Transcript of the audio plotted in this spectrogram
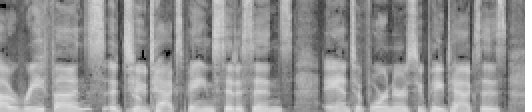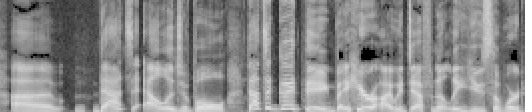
Uh, refunds uh, to yep. tax-paying citizens and to foreigners who pay taxes. Uh, that's eligible. That's a good thing. But here, I would definitely use the word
